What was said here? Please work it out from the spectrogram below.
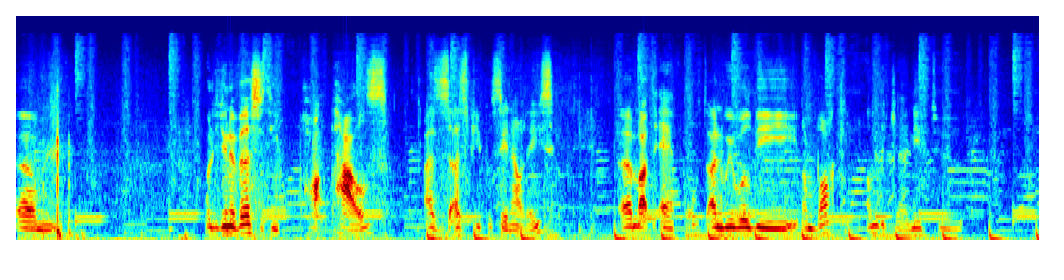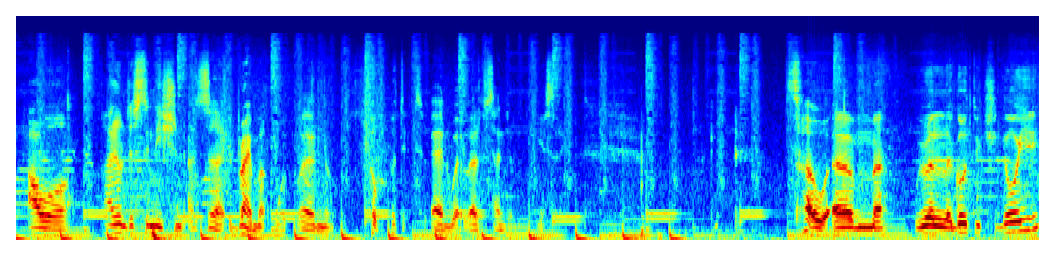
um, well, university pals, as as people say nowadays, um, at the airport, and we will be embarking on the journey to our final destination, as uh, Ibrahim uh, um, put it, and well well sent him yesterday. So um, we will go to Chinhoyi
